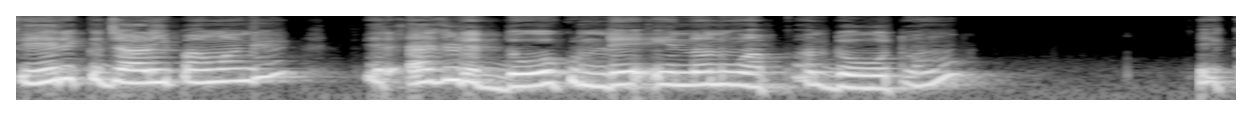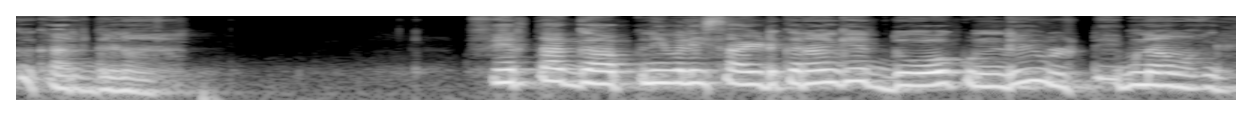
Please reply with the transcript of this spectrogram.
ਫਿਰ ਇੱਕ ਜਾਲੀ ਪਾਵਾਂਗੇ। ਫਿਰ ਇਹ ਜਿਹੜੇ ਦੋ ਕੁੰਡੇ, ਇਹਨਾਂ ਨੂੰ ਆਪਾਂ ਦੋ ਤੋਂ ਇੱਕ ਕਰ ਦੇਣਾ ਹੈ ਫਿਰ ਧਾਗਾ ਆਪਣੀ ਵਾਲੀ ਸਾਈਡ ਕਰਾਂਗੇ, ਦੋ ਕੁੰਡੇ ਉਲਟੇ ਬਣਾਵਾਂਗੇ।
